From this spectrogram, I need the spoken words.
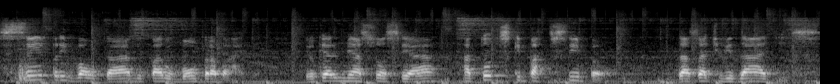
sempre voltado para o bom trabalho. Eu quero me associar a todos que participam das atividades,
